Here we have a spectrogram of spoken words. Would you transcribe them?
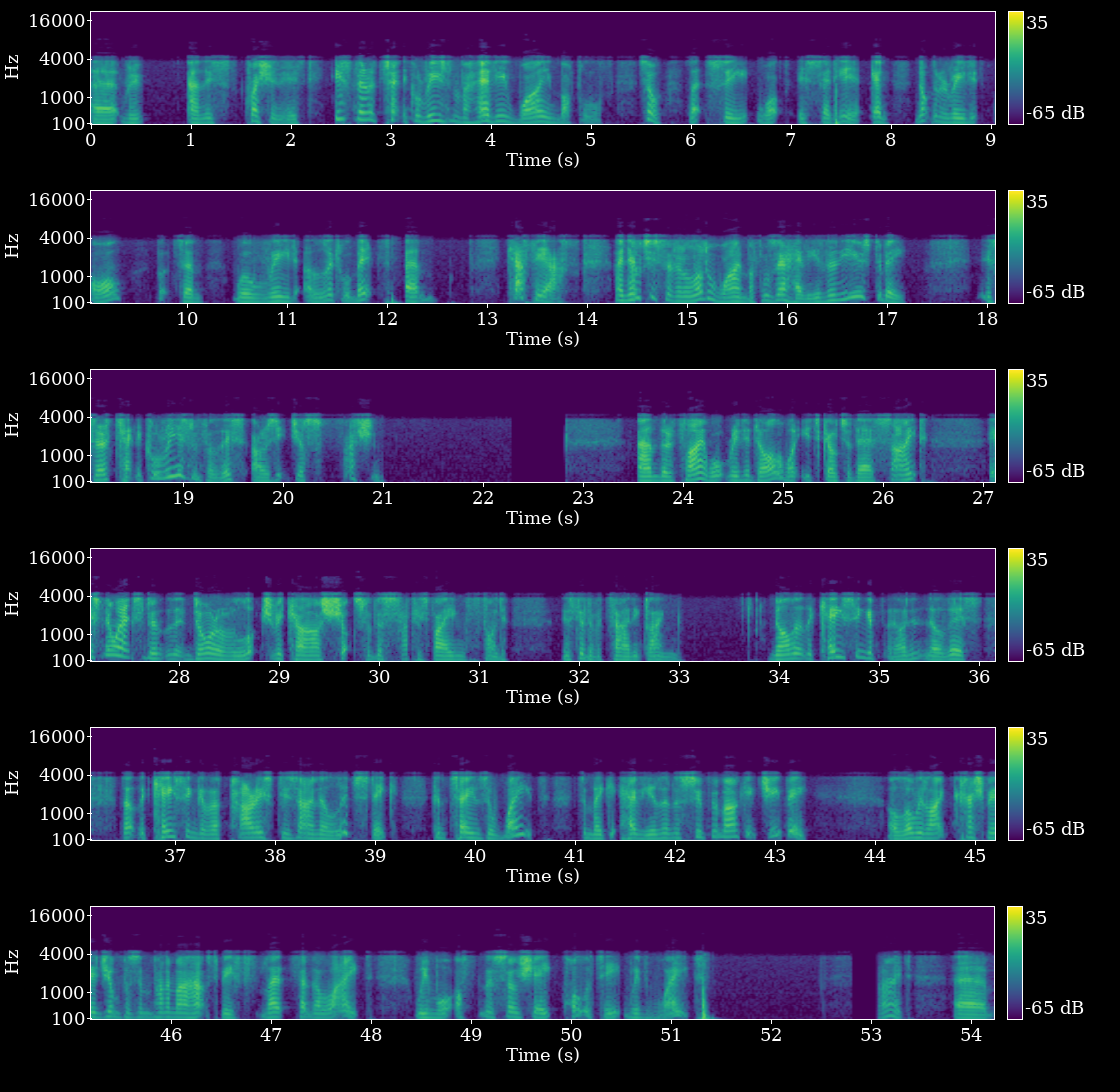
uh, re- and this question is is there a technical reason for heavy wine bottles? So let's see what is said here. Again, not going to read it all, but um, we'll read a little bit. Um, Kathy asks, I noticed that a lot of wine bottles are heavier than they used to be. Is there a technical reason for this, or is it just fashion? And the reply, I won't read it all. I want you to go to their site. It's no accident that the door of a luxury car shuts with a satisfying thud instead of a tiny clang. Nor that the casing of, I didn't know this, that the casing of a Paris designer lipstick contains a weight to make it heavier than a supermarket cheapie. Although we like cashmere jumpers and Panama hats to be feather light, we more often associate quality with weight. Right. Uh,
